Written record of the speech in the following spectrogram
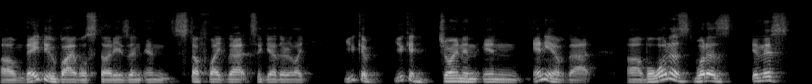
um, they do bible studies and, and stuff like that together. Like you could you could join in in any of that uh, but what does in this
